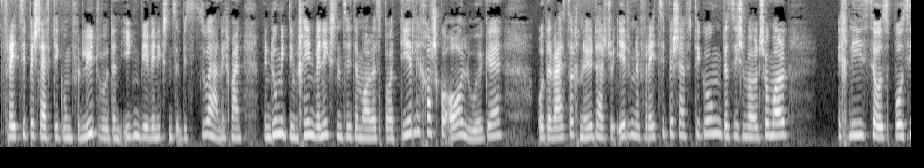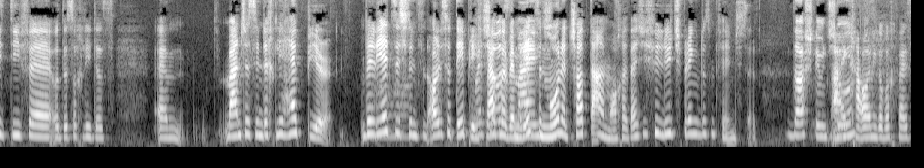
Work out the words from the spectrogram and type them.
Freizeitbeschäftigung für Leute, die dann irgendwie wenigstens etwas zu tun haben. Ich meine, wenn du mit dem Kind wenigstens wieder mal ein paar Tierchen kannst anschauen oder weiss ich nicht, hast du irgendeine Freizeitbeschäftigung, das ist mal schon mal ein bisschen so das Positive oder so ein bisschen das ähm, Menschen sind ein bisschen happier. Weil jetzt ist, sind alle so debris. Ich glaube wenn wir jetzt einen? Monat Shutdown machen, weißt du, wie viele Leute springen aus dem Fenster? das stimmt schon. Nein, keine Ahnung, aber ich weiss.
